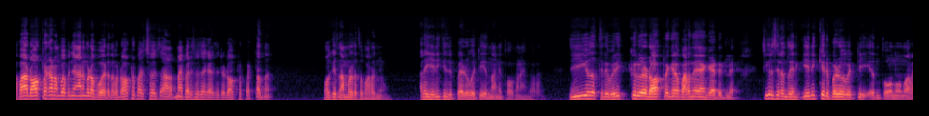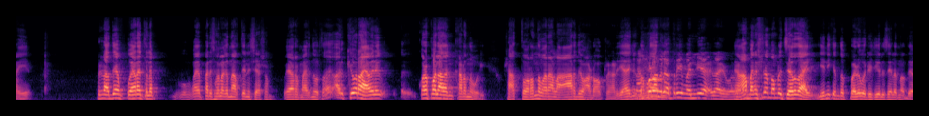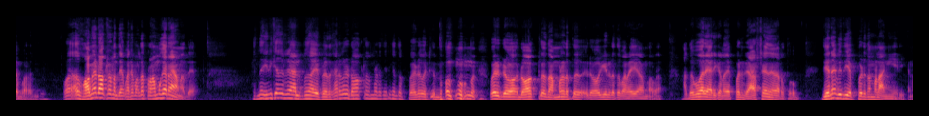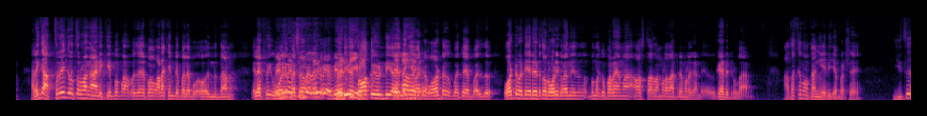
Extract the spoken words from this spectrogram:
അപ്പോൾ ആ ഡോക്ടറെ കാണാൻ പോയപ്പോൾ ഞാനും കൂടെ പോയിരുന്നു. അപ്പോൾ ഡോക്ടർ പരിശോധിച്ച അമ്മയെ പരിശോധിച്ച കഴിഞ്ഞിട്ട് ഡോക്ടർ പെട്ടെന്ന് നോക്കി നമ്മളുടെ അടുത്ത് പറഞ്ഞു അല്ല എനിക്കിത് പിഴവ് പറ്റിയെന്നാണ് ഈ തോന്നണതെന്ന് പറഞ്ഞു. ജീവിതത്തിൽ ഒരിക്കലും ഒരു ഡോക്ടർ ഇങ്ങനെ പറഞ്ഞാൽ ഞാൻ കേട്ടിട്ടില്ല. ചികിത്സയിൽ എന്തോ എനിക്ക് എനിക്കൊരു പിഴവ് പറ്റി എന്ന് തോന്നുന്നു എന്ന് പറയും പിന്നെ അദ്ദേഹം വേറെ ചില പരിശോധനകൾ നടത്തിയതിന് ശേഷം വേറെ മരുന്ന് കൊടുത്ത്. അവർ ക്യൂറായി അവർ കുഴപ്പമില്ലാതെ കടന്നുപോയി. പക്ഷെ ആ തുറന്ന് പറയാനുള്ള ആർജം ആ ഡോക്ടറെ കാണിച്ചു. ആ മനുഷ്യനെ നമ്മൾ ചെറുതായി. എനിക്കെന്തോ പിഴവ് ഒരു ചികിത്സയിലെന്ന് അദ്ദേഹം പറഞ്ഞു. അപ്പോൾ അത് ഹോമിയോ ഡോക്ടറാണ് അദ്ദേഹം. പക്ഷേ വളരെ പ്രമുഖനാണ് അദ്ദേഹം. എന്നാൽ എനിക്കതൊരു അത്ഭുതമായി പോയത്. കാരണം ഒരു ഡോക്ടർ നമ്മുടെ അടുത്ത് എനിക്കെന്തോ പിഴ പറ്റി തോന്നുന്നു. ഒരു ഡോക്ടർ നമ്മുടെ അടുത്ത് രോഗിയുടെ അടുത്ത് പറയുക എന്നുള്ളത് അതുപോലെ ആയിരിക്കണം. എപ്പോഴും രാഷ്ട്രീയ നേതൃത്വവും ജനവിധി എപ്പോഴും നമ്മൾ അംഗീകരിക്കണം അല്ലെങ്കിൽ അത്രയും കൃത്രിമം കാണിക്കും ഇപ്പോൾ ചിലപ്പോൾ വടക്കിന്റെ പോലെ എന്താണ് ഇലക്ട്രിക് വെടിയും. അല്ലെങ്കിൽ. മറ്റേ വോട്ട് മറ്റേ ഇത് വോട്ട് വെട്ടിയുടെ അടുത്തോണ്ട് ഓടിക്കളഞ്ഞ് എന്നൊക്കെ പറയുന്ന അവസ്ഥ നമ്മുടെ നാട്ടിൽ നമ്മൾ കണ്ട് കേട്ടിട്ടുള്ളതാണ് അതൊക്കെ നമുക്ക് അംഗീകരിക്കാം പക്ഷേ ഇത്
